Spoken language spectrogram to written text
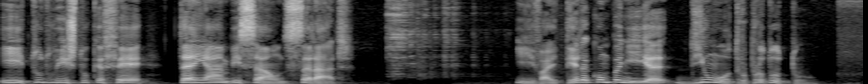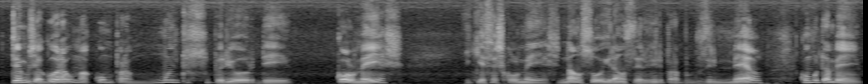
e tudo isto o café tem a ambição de sarar. E vai ter a companhia de um outro produto. Temos agora uma compra muito superior de colmeias e que essas colmeias não só irão servir para produzir mel, como também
